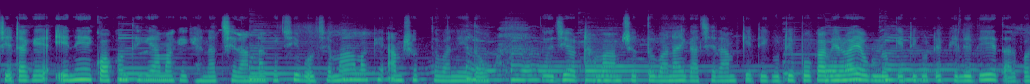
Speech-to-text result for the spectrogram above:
সেটাকে এনে কখন থেকে আমাকে ঘেনাচ্ছে, রান্না করছি বলছে, মা, আমাকে আম সত্য বানিয়ে দাও। তো যে ওর ঠামা আম সত্য বানায়, গাছের আম কেটে কুটে পোকা বের হয়, ওগুলো কেটে কুটে ফেলে দিয়ে তারপর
